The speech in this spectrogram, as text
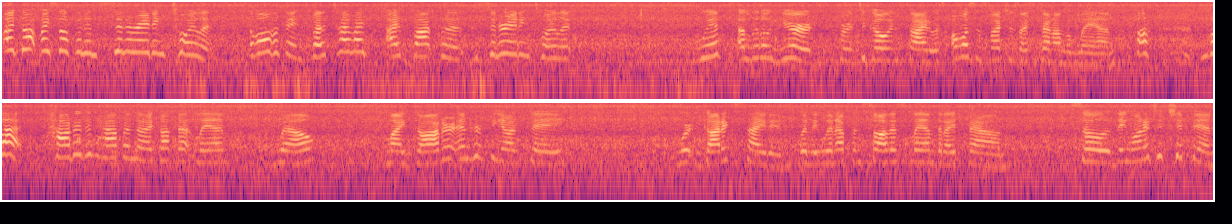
I got myself an incinerating toilet of all the things. By the time I, I bought the incinerating toilet with a little yurt for it to go inside, it was almost as much as I spent on the land. but how did it happen that I got that land? Well, my daughter and her fiance were, got excited when they went up and saw this land that I found. So they wanted to chip in,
